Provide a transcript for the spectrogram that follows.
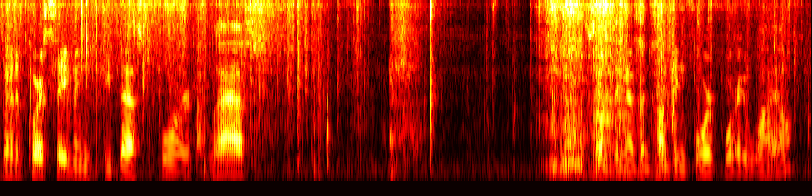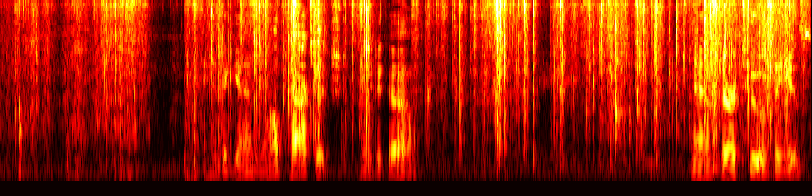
But of course, saving the best for last. something I've been hunting for for a while. And again, well packaged. Way to go. And there are two of these,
